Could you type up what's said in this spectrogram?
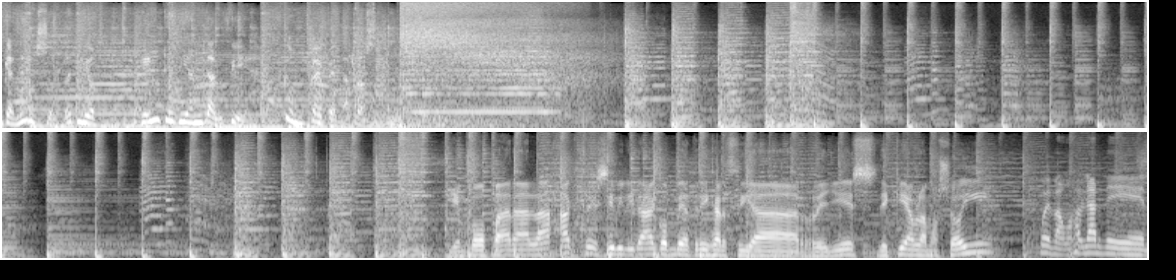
Canal Sur Radio, Gente de Andalucía, con Pepe La Rosa. Tiempo para la accesibilidad con Beatriz García Reyes. ¿De qué hablamos hoy? Pues vamos a hablar de,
